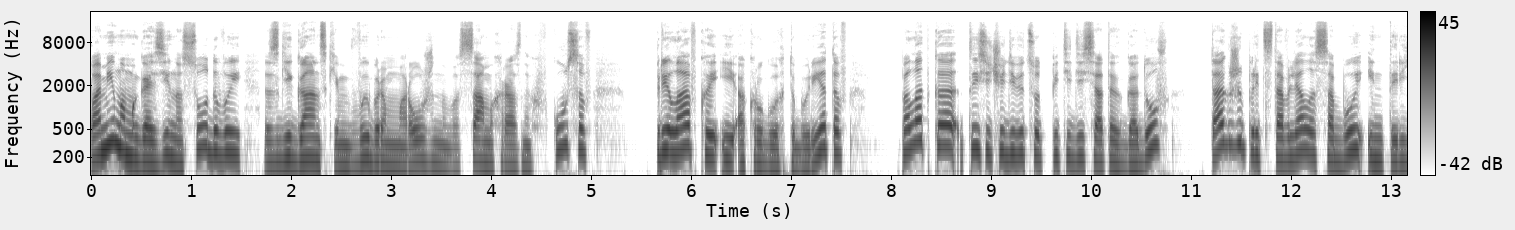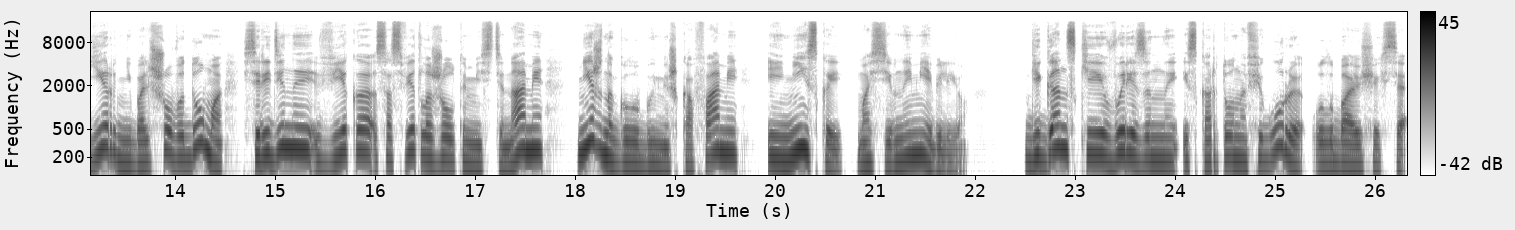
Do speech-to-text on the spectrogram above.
Помимо магазина содовый с гигантским выбором мороженого самых разных вкусов, прилавка и округлых табуретов, палатка 1950-х годов также представляла собой интерьер небольшого дома середины века со светло-желтыми стенами, нежно-голубыми шкафами и низкой массивной мебелью. Гигантские вырезанные из картона фигуры улыбающихся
